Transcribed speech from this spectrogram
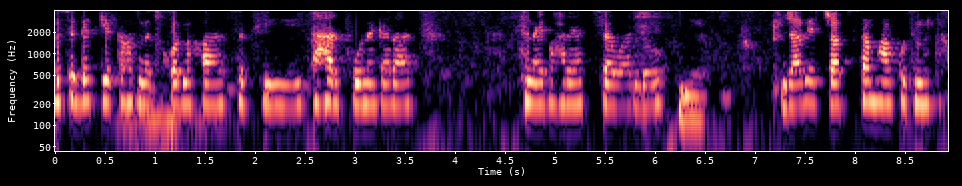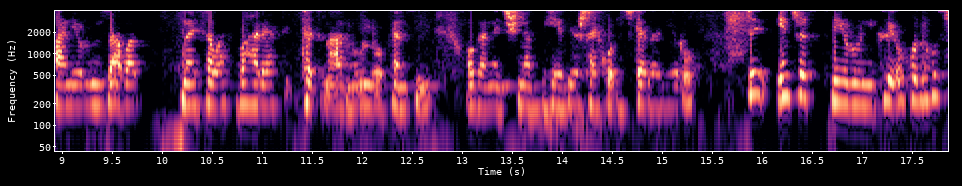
ብስደት ጌርካ ክትመፅእ ከለካ እቲ ተሃልፎ ነገራት እቲ ናይ ባህርያት ሰብ ኣሎ እግዚኣብሔር ካብ ዝተምሃርኩ ትምህርቲ ትምህርትካ ነይሩ ብዛዕባ ናይ ሰባት ባህርያት ተፅናሉ ኣሎ ከምዚ ኦርጋናይዜሽናል ብሄቪር ሳይኮሎጂ ገለ ነይሩ እዚ ኢንትረስት ነይሩኒ ክሪኦ ከለኩስ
